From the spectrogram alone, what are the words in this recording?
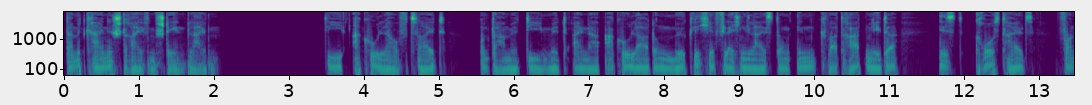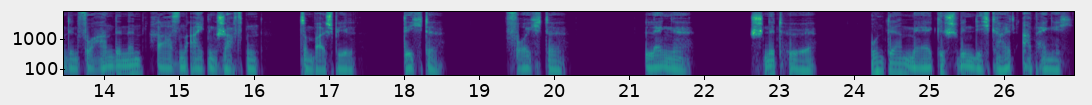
damit keine Streifen stehen bleiben. Die Akkulaufzeit und damit die mit einer Akkuladung mögliche Flächenleistung in Quadratmeter ist großteils von den vorhandenen Raseneigenschaften, zum Beispiel Dichte, Feuchte, Länge, Schnitthöhe und der Mähgeschwindigkeit abhängig.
